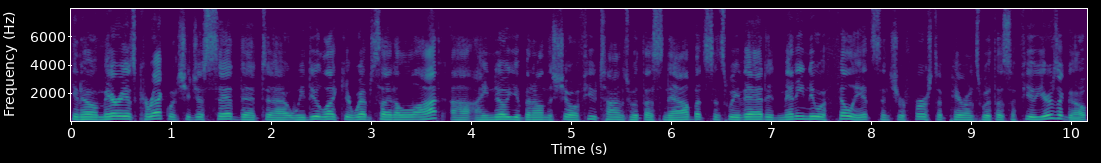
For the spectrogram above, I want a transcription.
You know, Mary is correct when she just said that uh, we do like your website a lot. Uh, I know you've been on the show a few times with us now, but since we've added many new affiliates since your first appearance with us a few years ago,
